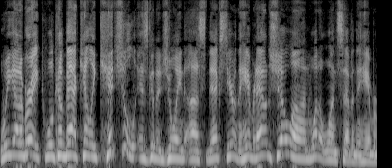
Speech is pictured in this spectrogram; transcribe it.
We got a break. We'll come back. Kelly Kitchell is going to join us next here on the Hammer Down Show on 1017 The Hammer.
